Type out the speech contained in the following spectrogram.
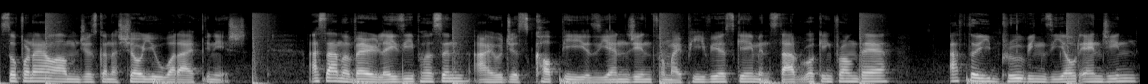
So for now, I'm just gonna show you what I finished. As I'm a very lazy person, I would just copy the engine from my previous game and start working from there. After improving the old engine,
